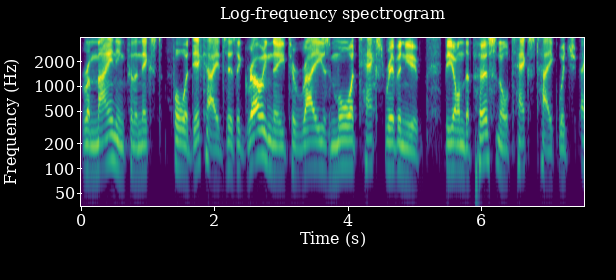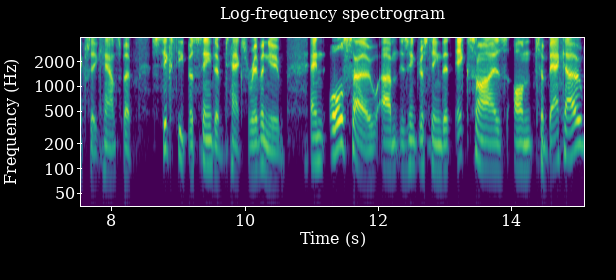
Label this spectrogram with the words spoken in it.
remaining for the next four decades, there's a growing need to raise more tax revenue beyond the personal tax take, which actually accounts for 60% of tax revenue. And also, um, is interesting that excise on tobacco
